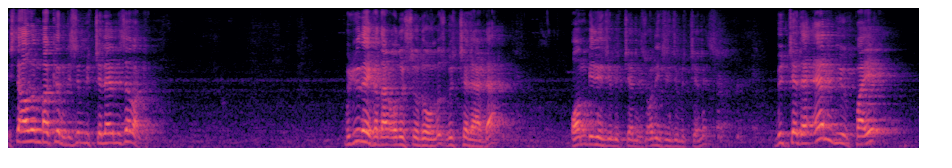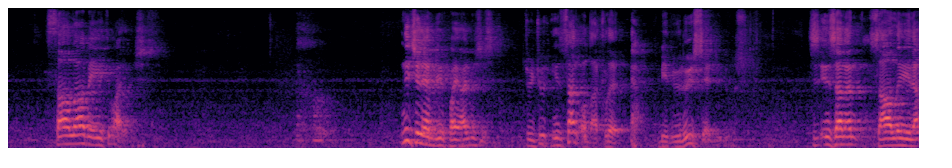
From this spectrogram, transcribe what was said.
İşte alın bakın bizim bütçelerimize bakın. Bugüne kadar oluşturduğumuz bütçelerde 11. bütçemiz, 12. bütçemiz bütçede en büyük payı sağlığa ve eğitime ayırmışız. Niçin en büyük pay ayırmışız? Çünkü insan odaklı bir yürüyüş sergiliyoruz. Siz insanın sağlığıyla,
